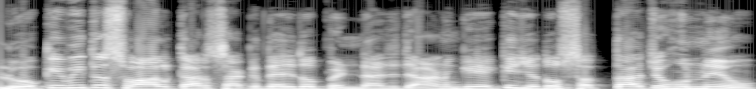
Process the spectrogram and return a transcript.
ਲੋਕ ਇਹ ਵੀ ਤਾਂ ਸਵਾਲ ਕਰ ਸਕਦੇ ਆ ਜਦੋਂ ਪਿੰਡਾਂ 'ਚ ਜਾਣਗੇ ਕਿ ਜਦੋਂ ਸੱਤਾ 'ਚ ਹੁੰਨੇ ਹੋ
